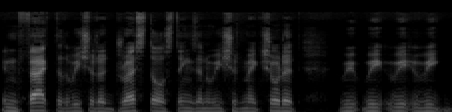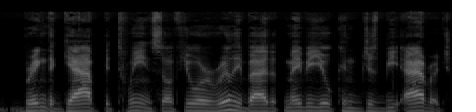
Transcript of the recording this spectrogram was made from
In fact, that we should address those things and we should make sure that we, we, we, we bring the gap between. So if you are really bad, that maybe you can just be average.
